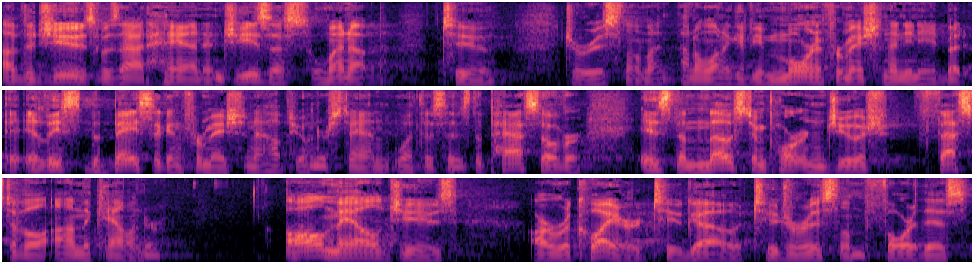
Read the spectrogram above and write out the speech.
of the Jews was at hand, and Jesus went up to Jerusalem. I, I don't want to give you more information than you need, but at least the basic information to help you understand what this is. The Passover is the most important Jewish festival on the calendar. All male Jews are required to go to Jerusalem for this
